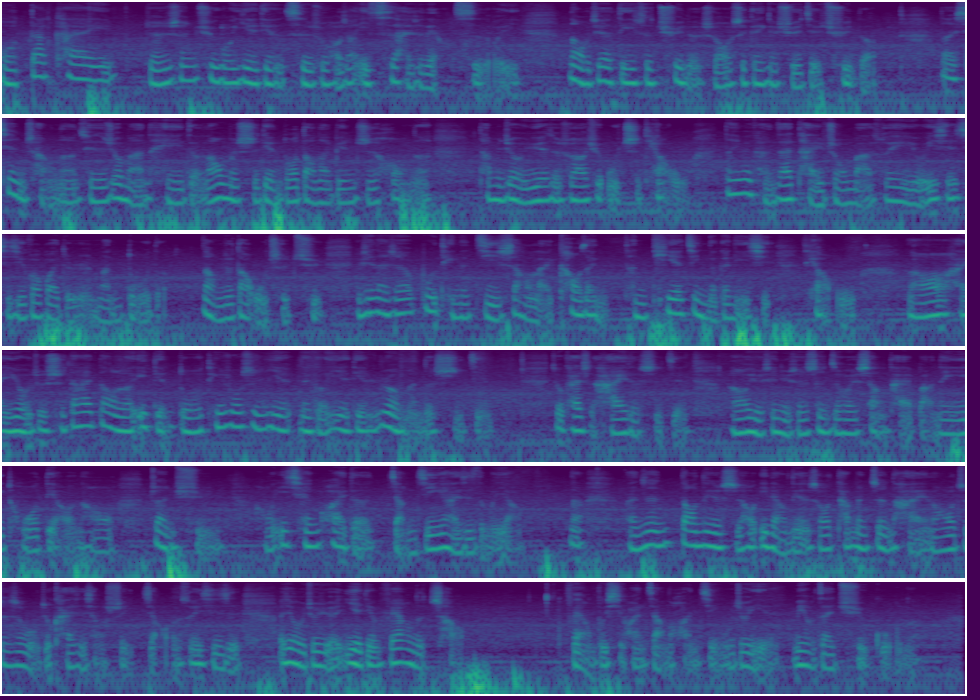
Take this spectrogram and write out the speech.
我大概人生去过夜店的次数好像一次还是两次而已。那我记得第一次去的时候是跟一个学姐去的。那现场呢，其实就蛮黑的。然后我们十点多到那边之后呢，他们就有约着说要去舞池跳舞。那因为可能在台中吧，所以有一些奇奇怪怪的人蛮多的。那我们就到舞池去，有些男生不停的挤上来，靠在很贴近的跟你一起跳舞。然后还有就是大概到了一点多，听说是夜那个夜店热门的时间，就开始嗨的时间。然后有些女生甚至会上台把内衣脱掉，然后赚取，然后一千块的奖金还是怎么样？那反正到那个时候一两点的时候，他们正嗨，然后这时候我就开始想睡觉了。所以其实，而且我就觉得夜店非常的吵，非常不喜欢这样的环境，我就也没有再去过了。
